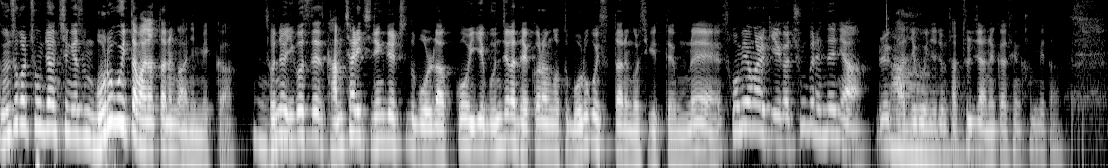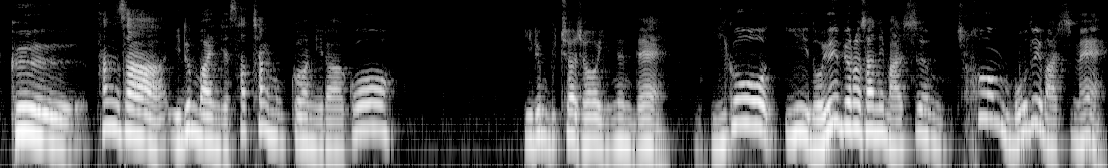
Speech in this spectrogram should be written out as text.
윤석열 총장 측에서는 모르고 있다 맞았다는 거 아닙니까? 음. 전혀 이것에 대해서 감찰이 진행될지도 몰랐고 이게 문제가 될 거라는 것도 모르고 있었다는 것이기 때문에 소명할 기회가 충분했느냐를 가지고 아. 이제 좀 다툴지 않을까 생각합니다. 그 판사 이른바 이제 사찰 문건이라고 이름 붙여져 있는데 이거 이 노영희 변호사님 말씀 처음 모두의 말씀에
